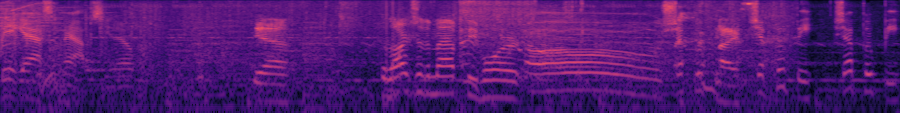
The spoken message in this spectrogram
big ass maps, you know. Yeah. The larger the map, the more Oh, Shapoopy, Nice. Shapoopy, Shapoopy,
